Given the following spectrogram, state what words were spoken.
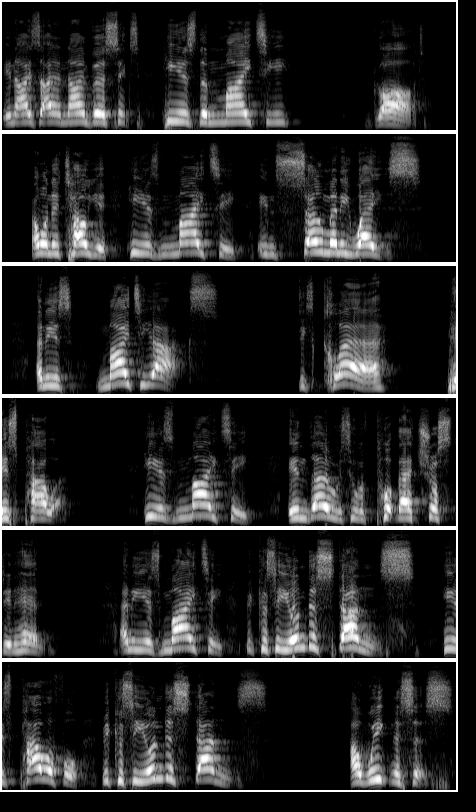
in Isaiah 9, verse 6. He is the mighty God. I want to tell you, he is mighty in so many ways. And his mighty acts declare his power. He is mighty in those who have put their trust in him. And he is mighty because he understands. He is powerful because he understands our weaknesses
